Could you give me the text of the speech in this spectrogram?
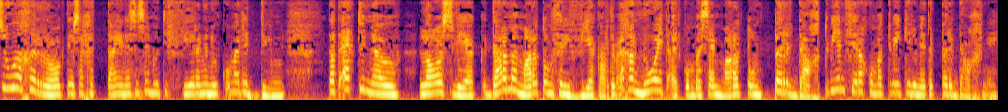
so geraak deur sy getuienis en sy motivering en hoekom hy dit doen dat ek toe nou laasweek darm 'n maraton vir die week hardloop. Ek gaan nooit uitkom by sy maraton per dag, 42,2 km per dag nie.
